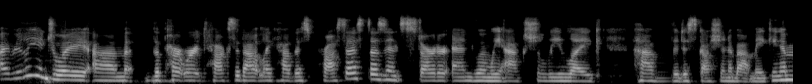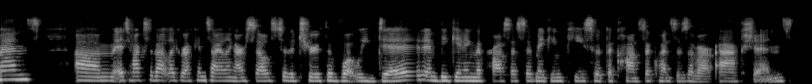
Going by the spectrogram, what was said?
I really enjoy um, the part where it talks about like how this process doesn't start or end when we actually like have the discussion about making amends. Um, it talks about like reconciling ourselves to the truth of what we did and beginning the process of making peace with the consequences of our actions.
